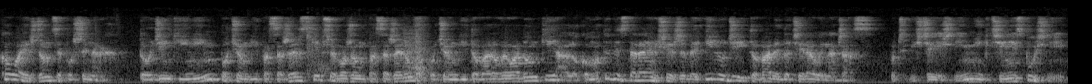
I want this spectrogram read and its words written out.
Koła jeżdżące po szynach. To dzięki nim pociągi pasażerskie przewożą pasażerów, pociągi towarowe ładunki, a lokomotywy starają się, żeby i ludzie i towary docierały na czas. Oczywiście jeśli nikt się nie spóźni.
